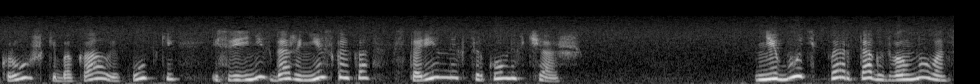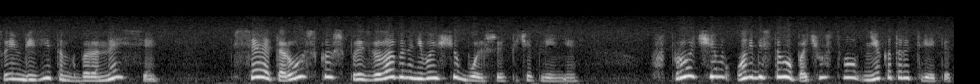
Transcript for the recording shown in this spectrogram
кружки, бокалы, кубки и среди них даже несколько старинных церковных чаш. Не будь Пер так взволнован своим визитом к баронессе, вся эта роскошь произвела бы на него еще большее впечатление. Впрочем, он и без того почувствовал некоторый трепет.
